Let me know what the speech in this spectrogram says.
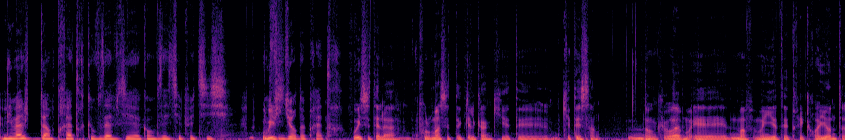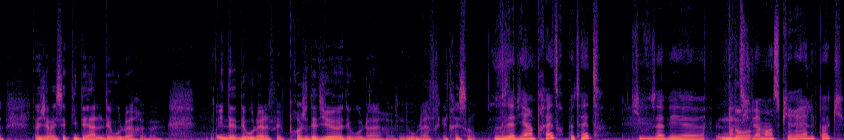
L'image d'un prêtre que vous aviez quand vous étiez petit Une Oui, figure de prêtre Oui, c'était là. Pour moi, c'était quelqu'un qui était, qui était saint. Donc, ouais, et ma famille était très croyante. Donc, j'avais cet idéal de vouloir, euh, de, de vouloir être proche de Dieu, de vouloir, de vouloir être, être saint. Vous aviez un prêtre peut-être qui vous avait euh, Non, particulièrement inspiré à l'époque?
